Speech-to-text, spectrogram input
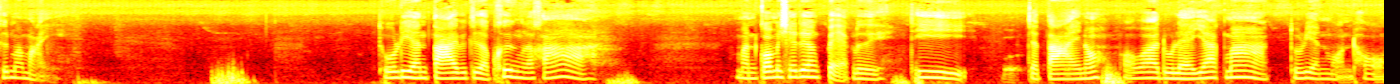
ขึ้นมาใหม่ ทุเรียนตายไปเกือบครึ่งแล้วค่ะ มันก็ไม่ใช่เรื่องแปลกเลยที่ จะตายเนาะเพราะว่าดูแลยากมากทุเรียนหมอนทอง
